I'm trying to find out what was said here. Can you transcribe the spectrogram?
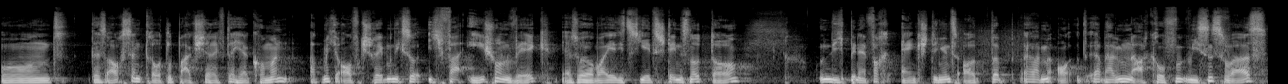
Und da ist auch sein Trottelbacksheriff daherkommen, hat mich aufgeschrieben und ich so, ich fahr eh schon weg. Er so, aber jetzt, jetzt stehen sie noch da. Und ich bin einfach eingestiegen ins Auto, habe hab ihm nachgerufen, wissen Sie was,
